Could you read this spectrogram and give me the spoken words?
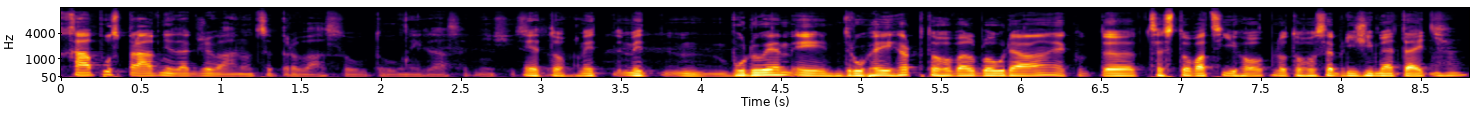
chápu správně, takže Vánoce pro vás jsou tou nejzásadnější sezónou. Je to. My, my budujeme i druhý hrb toho velblouda, jako cestovacího, do toho se blížíme teď, mm-hmm.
